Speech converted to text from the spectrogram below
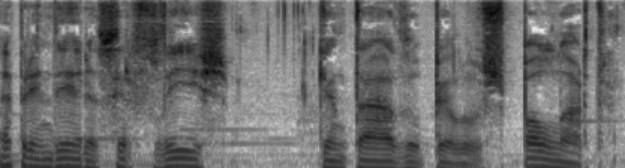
Aprender a Ser Feliz, cantado pelos Polo Norte.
